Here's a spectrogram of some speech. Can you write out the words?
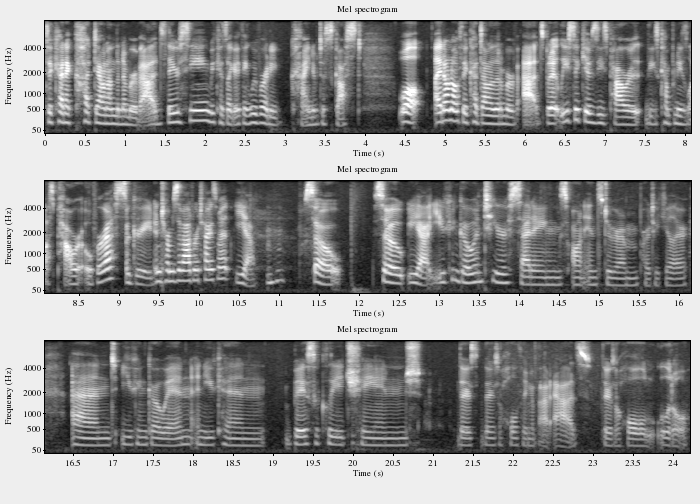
to kind of cut down on the number of ads they're seeing because like I think we've already kind of discussed well, I don't know if they cut down on the number of ads, but at least it gives these power these companies less power over us. Agreed. In terms of advertisement. Yeah. hmm So, So yeah, you can go into your settings on Instagram in particular, and you can go in and you can basically change. There's there's a whole thing about ads. There's a whole little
